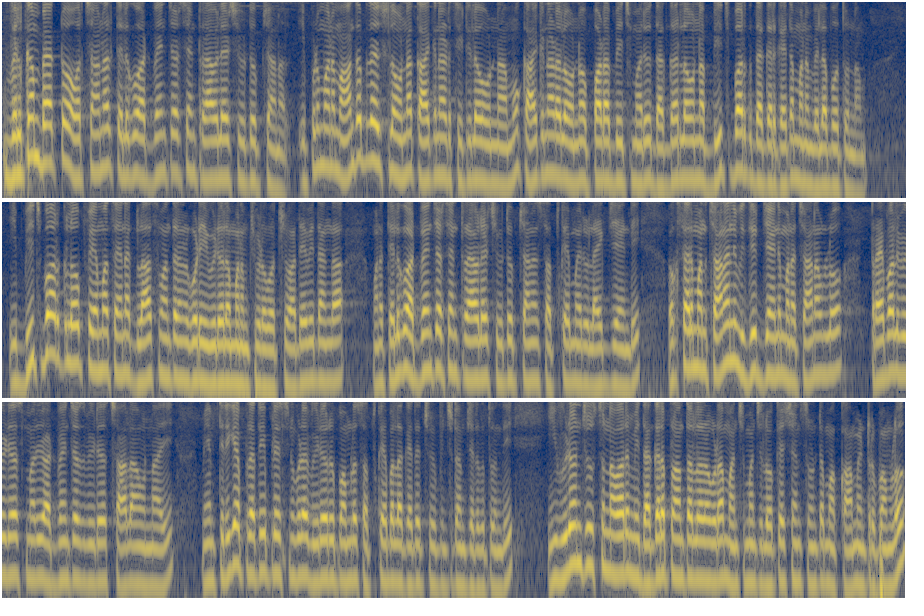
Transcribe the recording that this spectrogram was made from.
Welcome back to our channel Telugu adventures and travelers YouTube channel. ఇప్పుడు మనం ఆంధ్రప్రదేశ్లో ఉన్న కాకినాడ సిటీలో ఉన్నాము. కాకినాడలో ఉన్న ఉప్పాడ బీచ్ మరియు దగ్గరలో ఉన్న బీచ్ పార్క్ దగ్గరికి అయితే మనం వెళ్ళబోతున్నాం. ఈ బీచ్ పార్క్లో ఫేమస్ అయిన గ్లాస్ వంతెనను కూడా ఈ వీడియోలో మనం చూడవచ్చు. అదేవిధంగా మన Telugu adventures and travelers YouTube channel subscribe మరియు లైక్ చేయండి. ఒకసారి మన ఛానల్ని విజిట్ చేయండి. మన ఛానల్లో ట్రైబల్ వీడియోస్ మరియు అడ్వెంచర్స్ వీడియోస్ చాలా ఉన్నాయి. మేము తిరిగే ప్రతి ప్లేస్ని కూడా వీడియో రూపంలో సబ్స్క్రైబర్లకు అయితే చూపించడం జరుగుతుంది. ఈ వీడియోని చూస్తున్న వారు మీ దగ్గర ప్రాంతాలలో కూడా మంచి మంచి లొకేషన్స్ ఉంటే మాకు కామెంట్ రూపంలో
